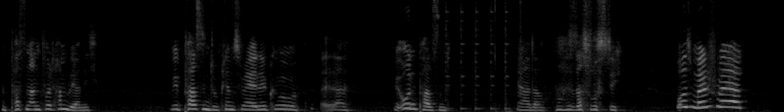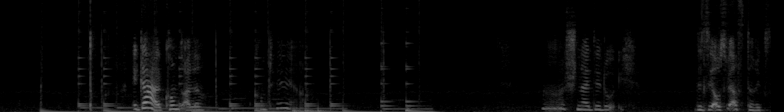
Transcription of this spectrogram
Eine passende Antwort haben wir ja nicht. Wie passend, du kennst mir eine Kuh. Äh, wie unpassend. Ja, da. Das wusste ich. Wo ist mein Schwert? Egal, kommt alle. Kommt her. Ah, schneid dir durch. Das sieht aus wie Asterix.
